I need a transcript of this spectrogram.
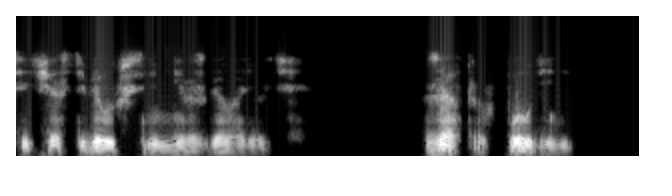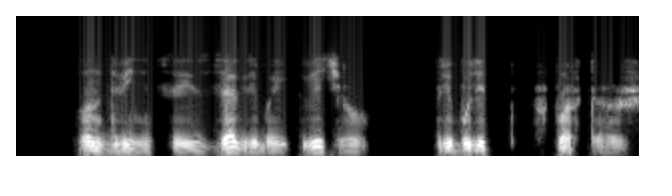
сейчас тебе лучше с ним не разговаривать. Завтра в полдень он двинется из Загреба и к вечеру прибудет в Порторож.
